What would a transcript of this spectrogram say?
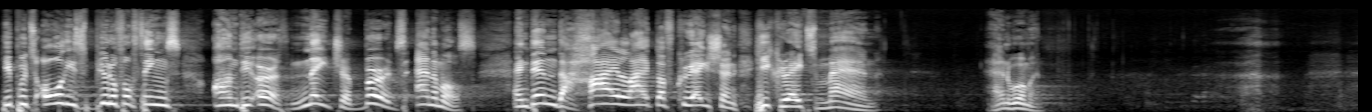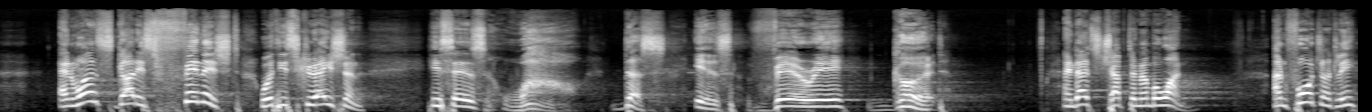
He puts all these beautiful things on the earth nature, birds, animals. And then the highlight of creation, he creates man and woman. And once God is finished with his creation, he says, Wow, this is very good. And that's chapter number one. Unfortunately,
